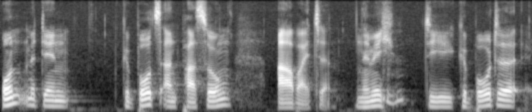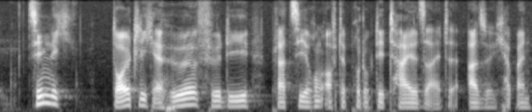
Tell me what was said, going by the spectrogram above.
und mit den Gebotsanpassungen arbeite. Nämlich mhm. die Gebote ziemlich deutlich erhöhe für die Platzierung auf der Produktdetailseite. Also ich habe ein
